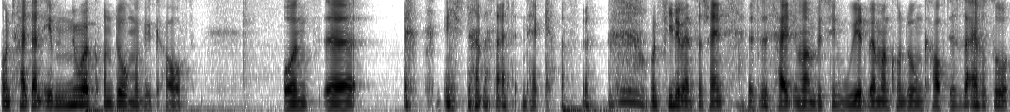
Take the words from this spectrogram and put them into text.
und halt dann eben nur Kondome gekauft. Und äh, ich stand dann halt in der Kasse und viele werden es wahrscheinlich, es ist halt immer ein bisschen weird, wenn man Kondome kauft. Es ist einfach so,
